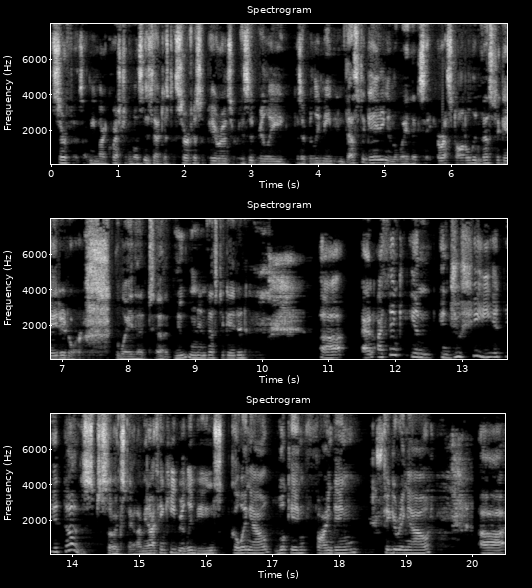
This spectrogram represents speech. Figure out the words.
surface. I mean, my question was, is that just a surface appearance or is it really, does it really mean investigating in the way that, say, Aristotle investigated or the way that uh, Newton investigated? Uh, and I think in, in Zhu Xi, it, it does to some extent. I mean, I think he really means going out, looking, finding, figuring out. Uh,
